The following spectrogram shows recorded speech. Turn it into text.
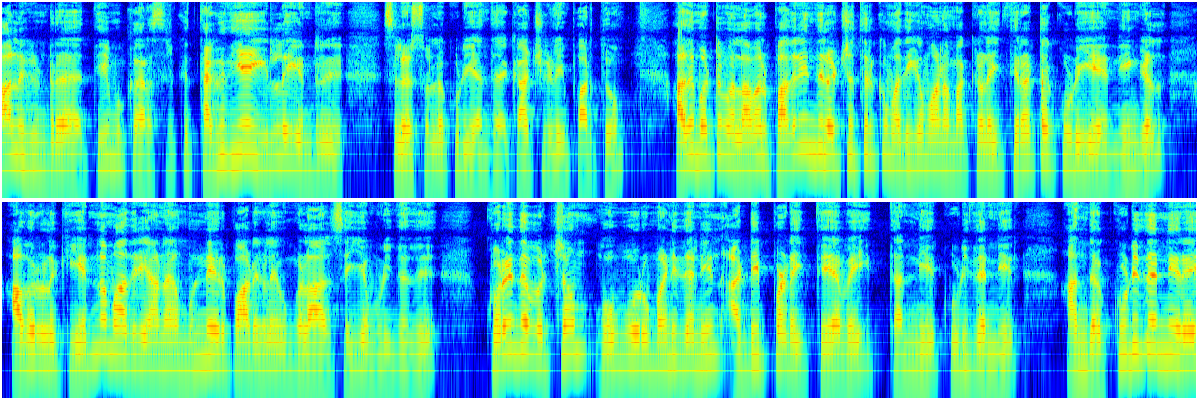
ஆளுகின்ற திமுக அரசிற்கு தகுதியே இல்லை என்று சிலர் சொல்லக்கூடிய அந்த காட்சிகளை பார்த்தோம். அது மட்டுமல்லாமல் பதினைந்து லட்சத்திற்கும் அதிகமான மக்களை திரட்டக்கூடிய நீங்கள் அவர்களுக்கு என்ன மாதிரியான முன்னேற்பாடுகளை உங்களால் செய்ய முடிந்தது? குறைந்தபட்சம் ஒவ்வொரு மனிதனின் அடிப்படை தேவை தண்ணீர் குடிதண்ணீர். அந்த குடிதண்ணீரை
